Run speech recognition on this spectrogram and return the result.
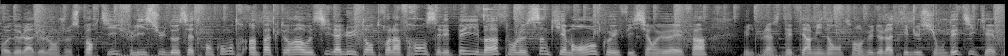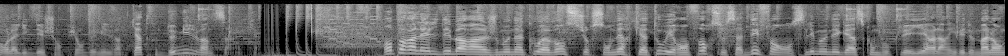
Au-delà de l'enjeu sportif, l'issue de cette rencontre impactera aussi la lutte entre la France et les Pays-Bas pour le cinquième rang au coefficient UEFA, une place déterminante en vue de l'attribution des tickets pour la Ligue des Champions 2024-2025. En parallèle des barrages, Monaco avance sur son mercato et renforce sa défense. Les Monégasques ont bouclé hier l'arrivée de Malang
